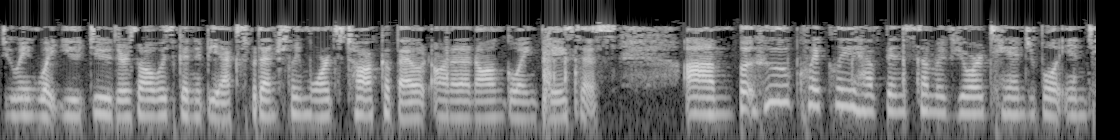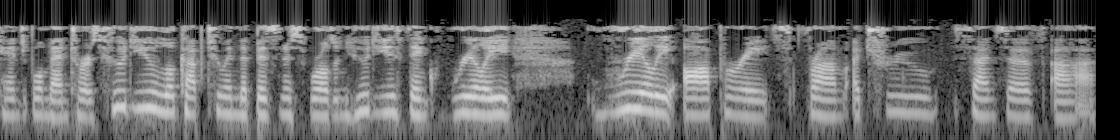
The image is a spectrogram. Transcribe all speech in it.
doing what you do, there's always going to be exponentially more to talk about on an ongoing basis. Um, but who quickly have been some of your tangible, intangible mentors? Who do you look up to in the business world, and who do you think really, really operates from a true sense of uh,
